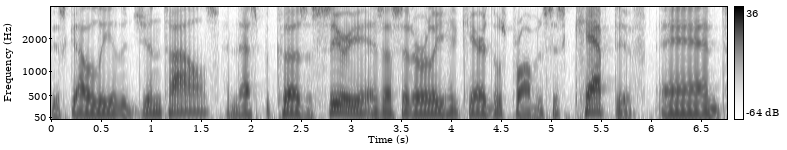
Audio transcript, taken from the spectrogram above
this Galilee of the Gentiles, and that's because Assyria, as I said earlier, had carried those provinces captive. And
